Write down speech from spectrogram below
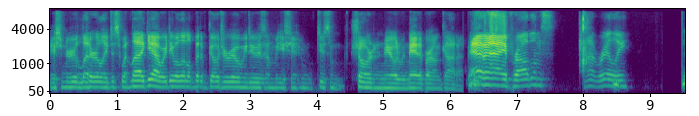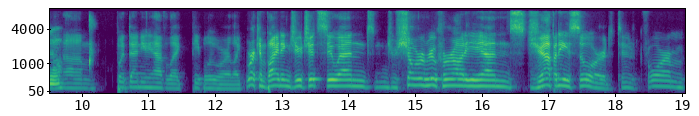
Isshinryu literally just went like yeah we do a little bit of goju and we do some Ishin, do some shorinryu and we made up our own kata. Having any problems? Not really. No, um, but then you have like people who are like, we're combining jujitsu and shorinryu karate and Japanese sword to form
